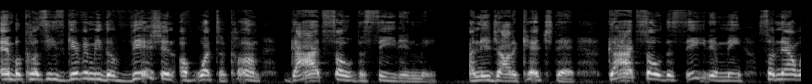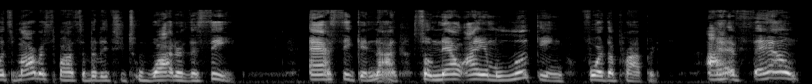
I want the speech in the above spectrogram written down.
And because he's given me the vision of what to come, God sowed the seed in me. I need y'all to catch that. God sowed the seed in me. So now it's my responsibility to water the seed. Ask, seek, and knock. So now I am looking for the property. I have found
